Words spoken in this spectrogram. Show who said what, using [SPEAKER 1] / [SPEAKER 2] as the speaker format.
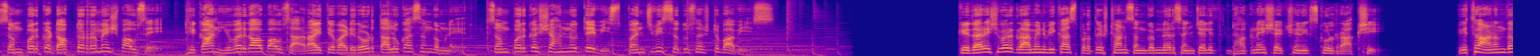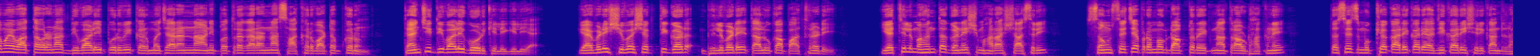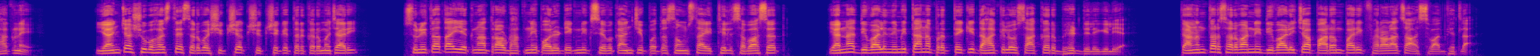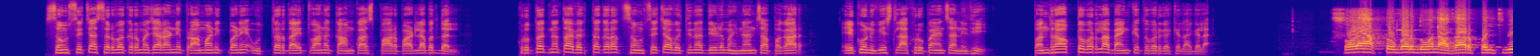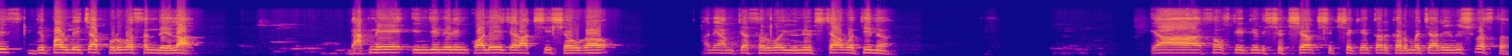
[SPEAKER 1] संपर्क डॉक्टर रमेश पावसे ठिकाण हिवरगाव पावसा रायतेवाडी रोड तालुका संगमनेर. संपर्क शहाण्णव तेवीस पंचवीस सदुसष्ट बावीस. केदारेश्वर ग्रामीण विकास प्रतिष्ठान संगमनेर संचलित ढाकणे शैक्षणिक स्कूल राक्षी. इथं आनंदमय वातावरणात दिवाळीपूर्वी कर्मचाऱ्यांना आणि पत्रकारांना साखर वाटप करून त्यांची दिवाळी गोड केली गेली आहे. यावेळी शिवशक्तीगड भिलवडे तालुका पाथर्डी येथील महंत गणेश महाराज शास्त्री संस्थेचे प्रमुख डॉक्टर एकनाथराव ढाकणे तसेच मुख्य कार्यकारी अधिकारी श्रीकांत ढाकणे यांच्या शुभहस्ते सर्व शिक्षक शिक्षकेतर कर्मचारी सुनीताताई एकनाथराव ढाकणे पॉलिटेक्निक सेवकांची पतसंस्था येथील सभासद यांना दिवाळीनिमित्तानं प्रत्येकी दहा किलो साखर भेट दिली गेली आहे. त्यानंतर सर्वांनी दिवाळीच्या पारंपरिक फराळाचा आस्वाद घेतला. संस्थेच्या सर्व कर्मचाऱ्यांनी प्रामाणिकपणे उत्तरदायित्वानं कामकाज पार पाडल्याबद्दल कृतज्ञता व्यक्त करत संस्थेच्या वतीनं दीड महिन्यांचा पगार एकूण वीस लाख रुपयांचा निधी पंधरा ऑक्टोबरला बँकेत वर्ग केला गेला
[SPEAKER 2] सोळा ऑक्टोबर दोन हजार पंचवीस दीपावलीच्या पूर्वसंध्येला ढाकणे इंजिनिअरिंग कॉलेज राक्षी शेवगाव आणि आमच्या सर्व युनिट्सच्या वतीनं या संस्थेतील शिक्षक शिक्षकेतर कर्मचारी विश्वस्त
